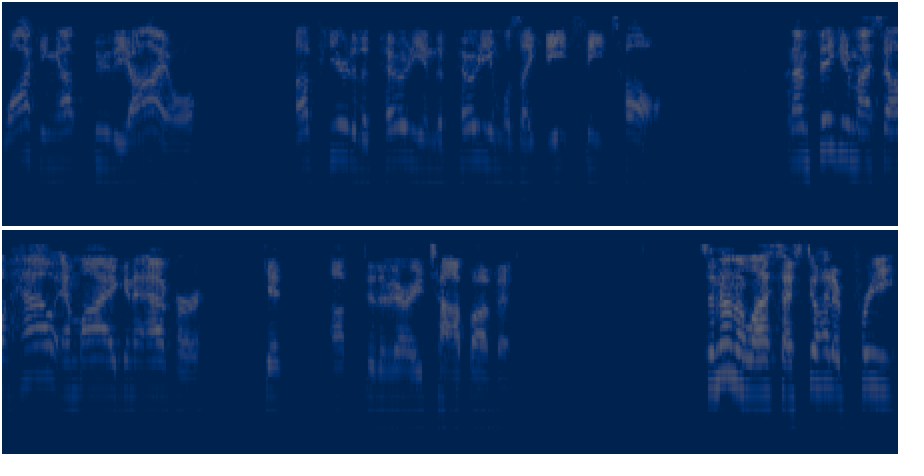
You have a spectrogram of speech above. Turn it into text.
walking up through the aisle, up here to the podium. The podium was like eight feet tall. And I'm thinking to myself, how am I going to ever get up to the very top of it? So nonetheless, I still had a pretty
